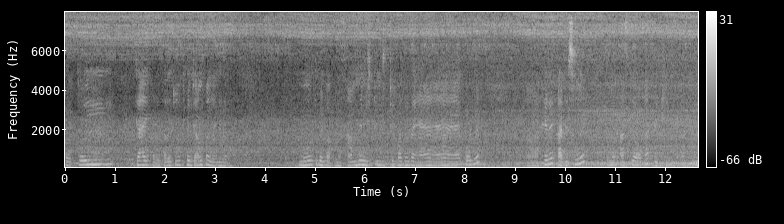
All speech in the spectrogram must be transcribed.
যতই যাই করো, তাদের জন্য তুমি জাম্পার লাগে না মন তুমি পাবে না। সামনে মিষ্টি মিষ্টি কথা হ্যাঁ হ্যাঁ হ্যাঁ করবে, আর কাজের সময় তোমার আসলে অভাব দেখিয়ে দেবে আসলে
